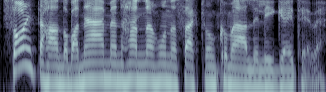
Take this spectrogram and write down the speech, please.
sa inte han då bara, nej men Hanna hon har sagt att hon kommer aldrig ligga i TV?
